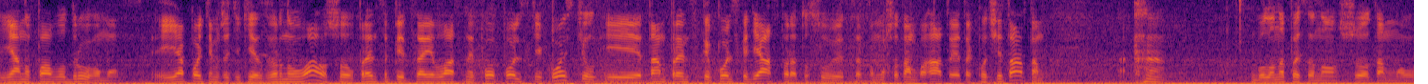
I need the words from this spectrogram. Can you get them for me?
Яну Павлу II. І я потім вже тільки звернув увагу, що в принципі це і власне польський костюл, і там, в принципі, польська діаспора тусується, тому що там багато я так почитав. Там було написано, що там мов,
